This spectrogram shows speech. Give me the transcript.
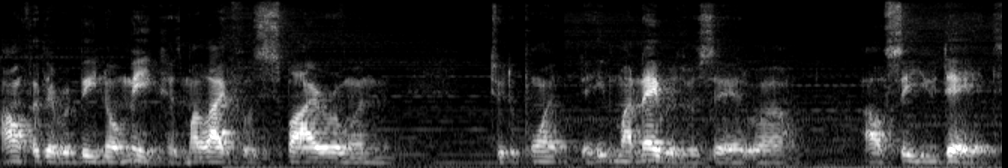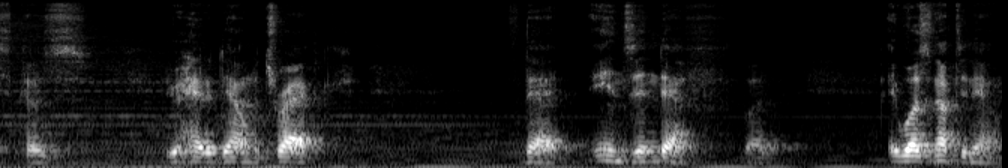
I don't think there would be no me because my life was spiraling to the point that even my neighbors would say, well, I'll see you dead because you're headed down the track that ends in death. But it wasn't up to them.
